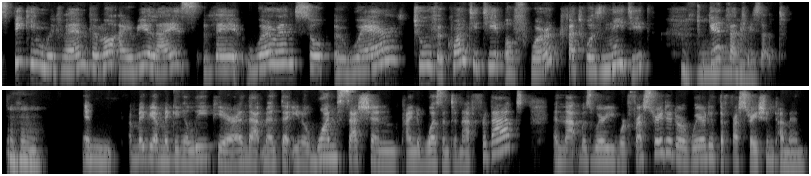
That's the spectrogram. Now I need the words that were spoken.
speaking with them the more i realized they weren't so aware to the quantity of work that was needed mm-hmm. to get that mm-hmm. result mm-hmm and maybe i'm making a leap here and that meant that you know one session kind of wasn't enough for that and that was where you were frustrated or where did the frustration come in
